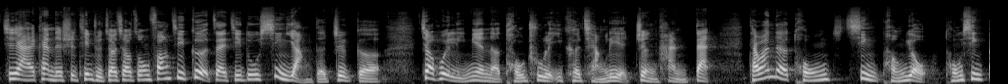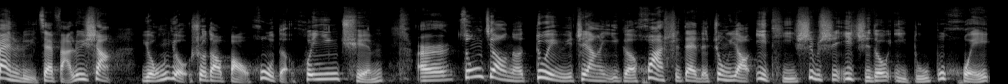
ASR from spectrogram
接下来看的是天主教教宗方济各在基督信仰的这个教会里面呢，投出了一颗强烈震撼弹。台湾的同性朋友、同性伴侣在法律上拥有受到保护的婚姻权，而宗教呢，对于这样一个划时代的重要议题，是不是一直都已读不回？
